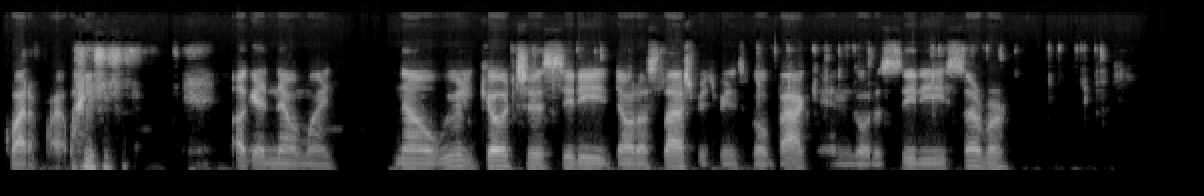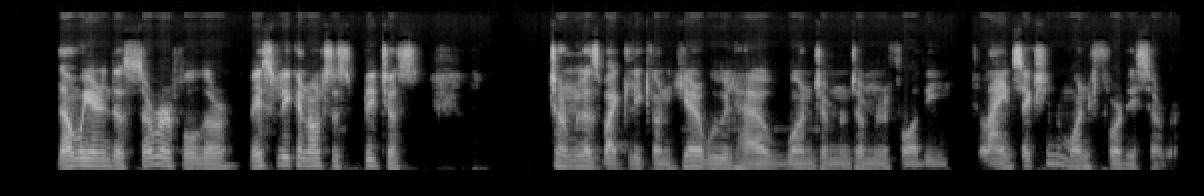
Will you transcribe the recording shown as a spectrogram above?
quite a file. Okay never mind. Now we will go to cd data slash which means go back and go to cd server. Then we are in the server folder. Basically you can also split just terminals by click on here. We will have one terminal terminal for the client section one for the server.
